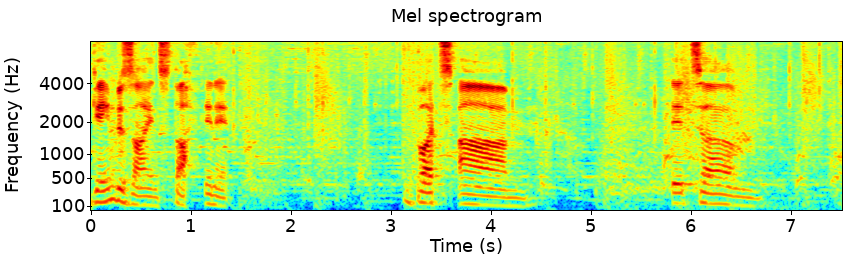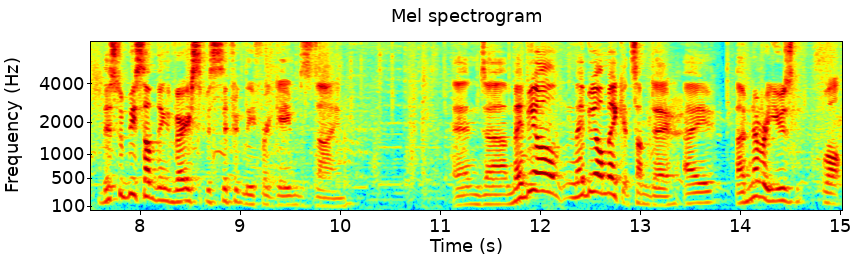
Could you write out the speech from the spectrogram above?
game design stuff in it, but um, it um, this would be something very specifically for game design. And uh, maybe I'll maybe I'll make it someday. I I've never used well,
